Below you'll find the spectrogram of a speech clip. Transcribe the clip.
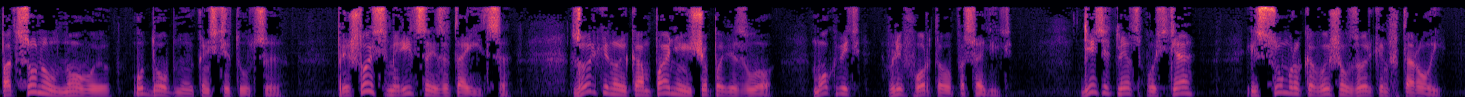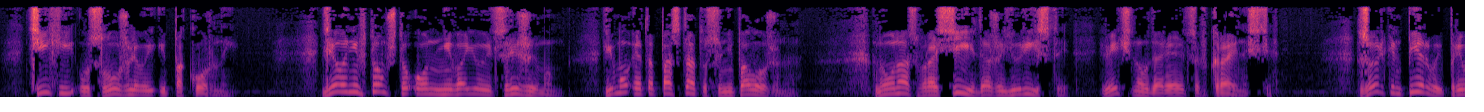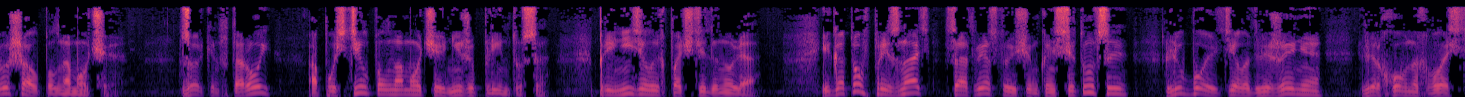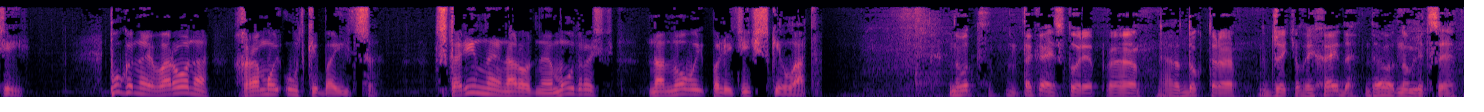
подсунул новую, удобную конституцию. Пришлось смириться и затаиться. Зорькину и компании еще повезло. Мог ведь в Лефортово посадить. Десять лет спустя из сумрака вышел Зорькин второй, тихий, услужливый и покорный. Дело не в том, что он не воюет с режимом. Ему это по статусу не положено. Но у нас в России даже юристы вечно ударяются в крайности. Зорькин первый превышал полномочия. Зорькин второй опустил полномочия ниже плинтуса, принизил их почти до нуля – и готов признать соответствующим Конституции любое телодвижение верховных властей. Пуганая ворона хромой утки боится. Старинная народная мудрость на новый политический лад. Ну вот такая история про э, доктора Джекила и Хайда да, в одном лице.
